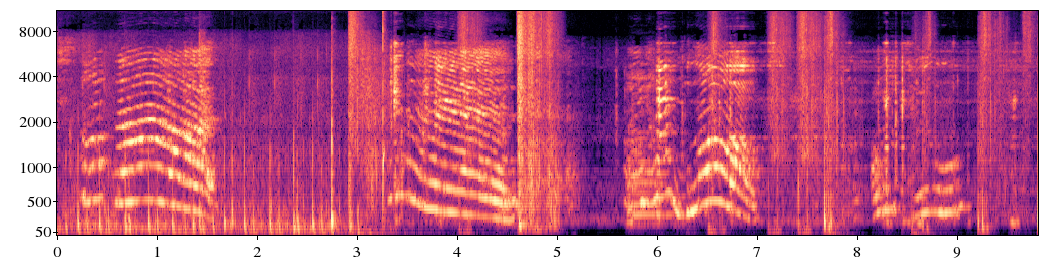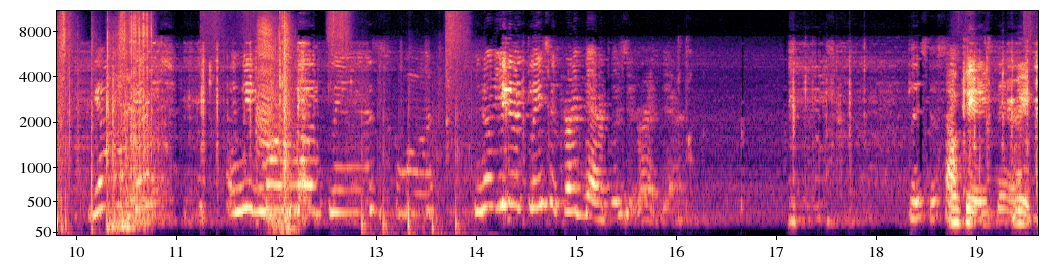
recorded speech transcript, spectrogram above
Stop that! Hey! I had blocks. Oh, two. Yeah, yes. I need more wood, please. Come on. You know, you can place it right there. Place it right there. Place the socket Okay, there. wait.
